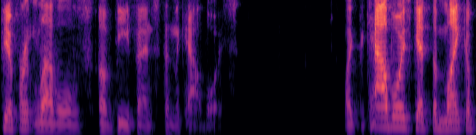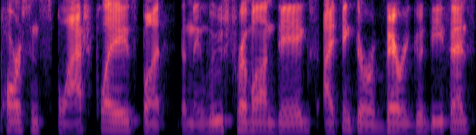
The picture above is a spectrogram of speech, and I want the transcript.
different levels of defense than the Cowboys. Like the Cowboys get the Micah Parsons splash plays, but then they lose Trevon Diggs. I think they're a very good defense.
